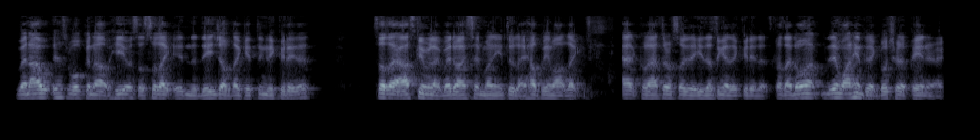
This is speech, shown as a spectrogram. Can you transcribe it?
when I was woken up, he was also like in the danger of like getting liquidated. So like, I asked him like, where do I send money to like help him out, like add collateral so that he doesn't get liquidated? Because I don't want, didn't want him to like, go through the pain, right?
